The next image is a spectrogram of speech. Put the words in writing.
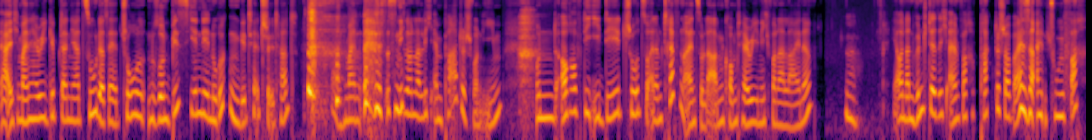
Ja, ich meine, Harry gibt dann ja zu, dass er Joe so ein bisschen den Rücken getätschelt hat. Ja, ich meine, das ist nicht sonderlich empathisch von ihm. Und auch auf die Idee, Joe zu einem Treffen einzuladen, kommt Harry nicht von alleine. ja. Ja, und dann wünscht er sich einfach praktischerweise ein Schulfach,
